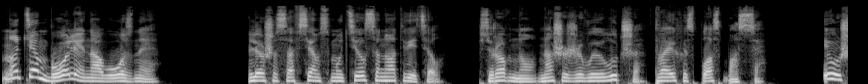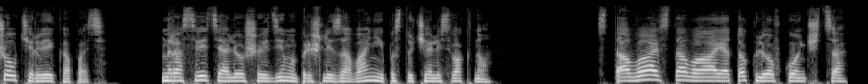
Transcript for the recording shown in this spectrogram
«Ну, тем более навозные». Леша совсем смутился, но ответил. «Все равно, наши живые лучше, твоих из пластмассы». И ушел червей копать. На рассвете Алеша и Дима пришли за Ваней и постучались в окно. «Вставай, вставай, а то клев кончится».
